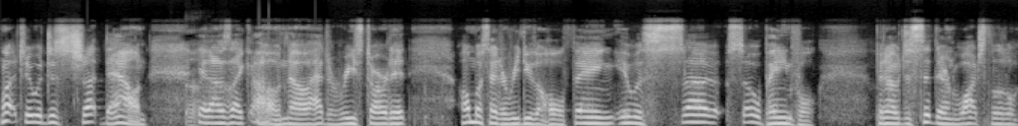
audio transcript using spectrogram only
much it would just shut down and i was like oh no i had to restart it almost had to redo the whole thing it was so so painful but I would just sit there and watch the little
